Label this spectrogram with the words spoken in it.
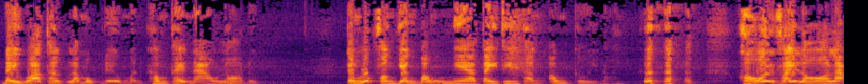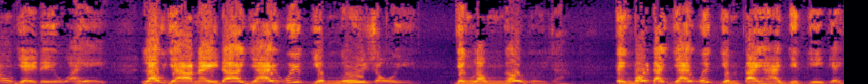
Đây quả thật là một điều mình không thể nào lo được. Trong lúc phân dân bỗng nghe Tây Thiên Thần, ông cười nói. Khỏi phải lo lắng về điều ấy. Lão già này đã giải quyết giùm ngươi rồi. Dân lòng ngớ người ra. Tiền bối đã giải quyết giùm tại hạ việc gì vậy?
